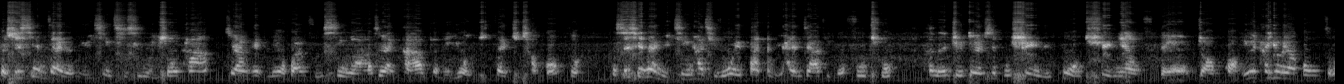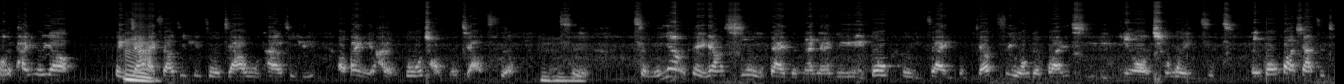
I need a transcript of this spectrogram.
可是现在的女性，其实你说她虽然没有官服性啊，虽然她可能也有在职场工作。可是现在女性她其实为伴侣和家庭的付出，可能绝对是不逊于过去那样子的状况，因为她又要工作，她又要回家，还是要继续做家务，她要继续呃扮演很多重的角色。因此，怎么样可以让新一代的男男女女都可以在一个比较自由的关系里面哦，成为自己，能够画下自己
